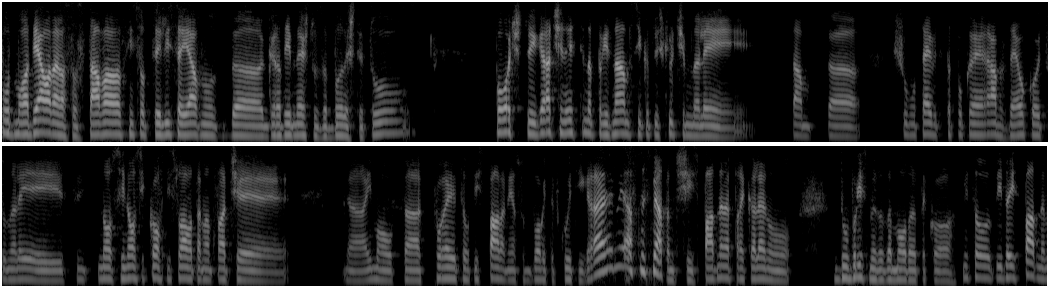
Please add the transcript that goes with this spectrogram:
подмладяване на състава, смисъл цели се явно да градим нещо за бъдещето. Повечето играчи наистина признавам си, като изключим нали, там а, шумотевицата покрай Рамсдейл, който нали, си носи, носи кофти славата на това, че а, има от а, поредица от изпадания с отборите, в които играе. Ами Аз не смятам, че ще изпаднем прекалено добри сме, за да мога да е такова. В смисъл и да изпаднем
